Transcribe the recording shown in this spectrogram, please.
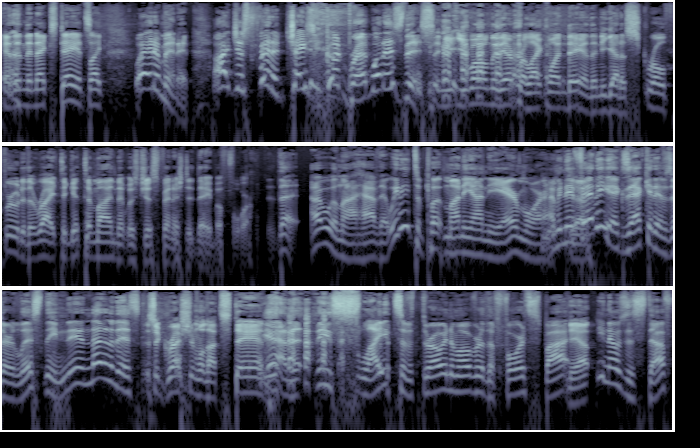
And then the next day, it's like, "Wait a minute, I just finished chasing Goodbread. What is this?" And you, were only there for like one day, and then you got to scroll through to the right to get to mine that was just finished a day before. that, I will not have that. We need to put money on the air more. I mean, if Yeah. any executives are listening, none of this. This aggression will not stand. Yeah, the, these slights of throwing him over to the fourth spot. Yep. he knows his stuff.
